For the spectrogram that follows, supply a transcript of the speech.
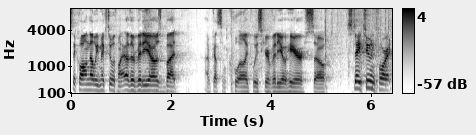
Stick and they'll be mixed in with my other videos, but I've got some cool LA Police Gear video here, so stay tuned for it.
